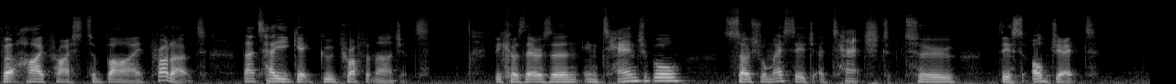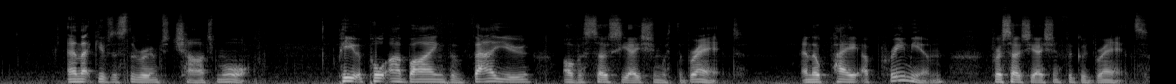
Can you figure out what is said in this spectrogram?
but high price to buy product. That's how you get good profit margins because there is an intangible social message attached to this object and that gives us the room to charge more. People are buying the value of association with the brand and they'll pay a premium for association for good brands.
